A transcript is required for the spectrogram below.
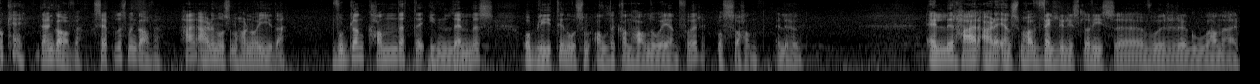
OK, det er en gave. Se på det som en gave. Her er det noe som har noe å gi deg. Hvordan kan dette innlemmes og bli til noe som alle kan ha noe igjen for, også han eller hun? Eller her er det en som har veldig lyst til å vise hvor god han er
